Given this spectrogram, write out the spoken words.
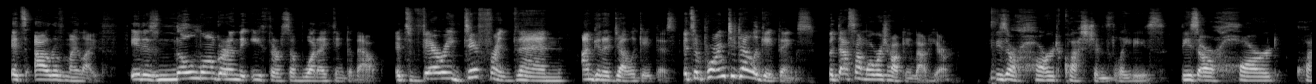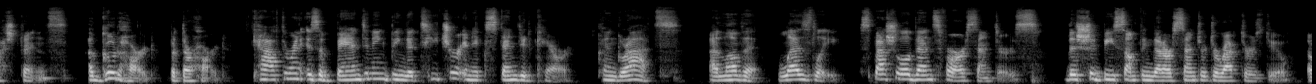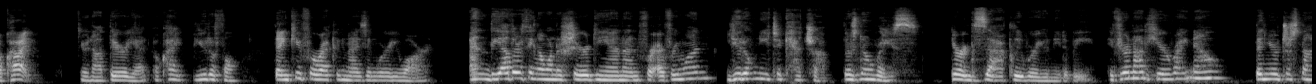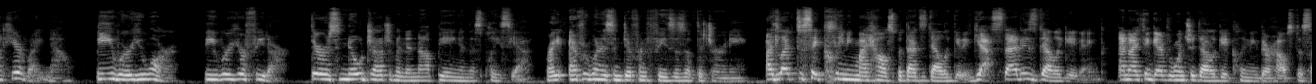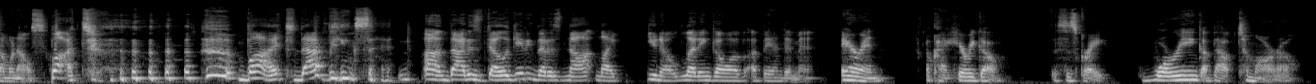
it's out of my life. It is no longer in the ethos of what I think about. It's very different than I'm going to delegate this. It's important to delegate things, but that's not what we're talking about here. These are hard questions, ladies. These are hard questions. A good hard, but they're hard. Catherine is abandoning being a teacher in extended care. Congrats. I love it. Leslie, special events for our centers. This should be something that our center directors do. Okay. You're not there yet. Okay. Beautiful. Thank you for recognizing where you are. And the other thing I want to share, Deanna, and for everyone, you don't need to catch up. There's no race. You're exactly where you need to be. If you're not here right now, then you're just not here right now. Be where you are. Be where your feet are there is no judgment in not being in this place yet, right? Everyone is in different phases of the journey. I'd like to say cleaning my house, but that's delegating. Yes, that is delegating. And I think everyone should delegate cleaning their house to someone else. But, but that being said, uh, that is delegating. That is not like, you know, letting go of abandonment. Aaron, okay, here we go. This is great. Worrying about tomorrow.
